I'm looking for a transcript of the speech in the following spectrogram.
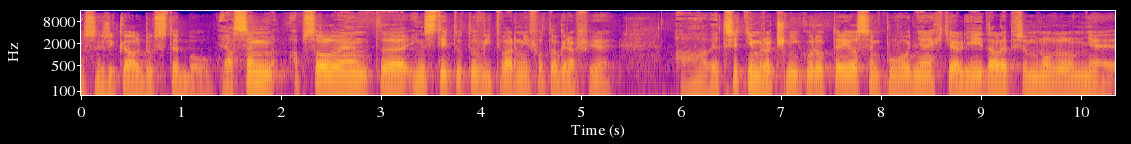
Já jsem říkal, jdu s tebou. Já jsem absolvent eh, Institutu výtvarné fotografie. A ve třetím ročníku, do kterého jsem původně nechtěl jít, ale přemluvil mě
